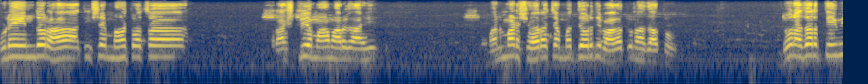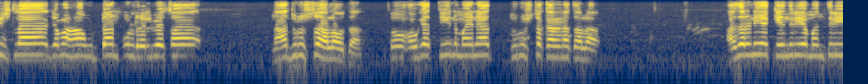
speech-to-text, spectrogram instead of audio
पुणे इंदोर हा अतिशय महत्त्वाचा राष्ट्रीय महामार्ग आहे. मनमाड शहराच्या मध्यवर्ती भागातून हा जातो. दोन हजार तेवीसला जेव्हा हा उड्डाण पूल रेल्वेचा नादुरुस्त झाला होता तो अवघ्या तीन महिन्यात दुरुस्त करण्यात आला. आदरणीय केंद्रीय मंत्री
